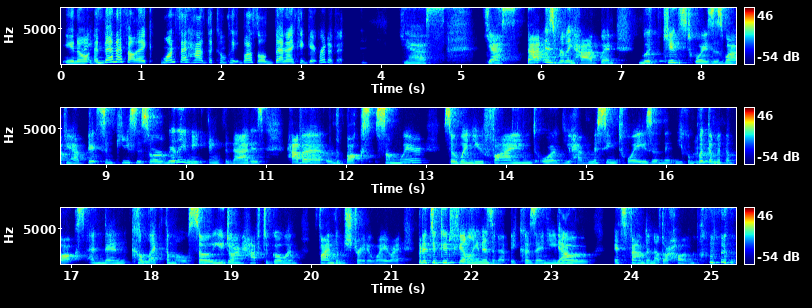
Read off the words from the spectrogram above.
you know, nice. and then I felt like once I had the complete puzzle, then I could get rid of it. Yes. Yes, that is really hard when with kids' toys as well. If you have bits and pieces, so a really neat thing for that is have a the box somewhere. So when you find or you have missing toys, and then you can put mm-hmm. them in the box and then collect them all. So you don't have to go and find them straight away, right? But it's a good feeling, isn't it? Because then you yeah. know it's found another home.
